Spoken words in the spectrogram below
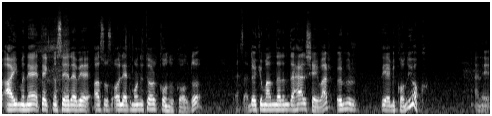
ay mı ne TeknoSeyir'e bir Asus OLED monitör konuk oldu. Mesela dokümanlarında her şey var. Ömür diye bir konu yok. Hani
